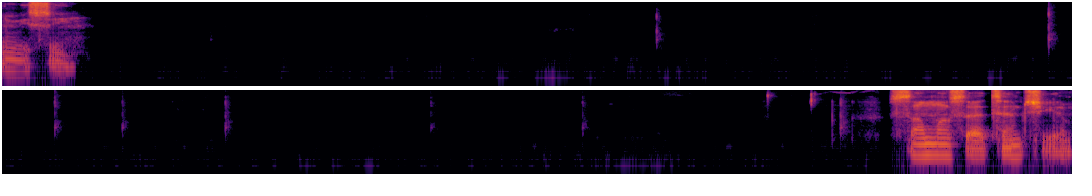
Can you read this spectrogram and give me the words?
Let me see. Someone said Tim Cheatham.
